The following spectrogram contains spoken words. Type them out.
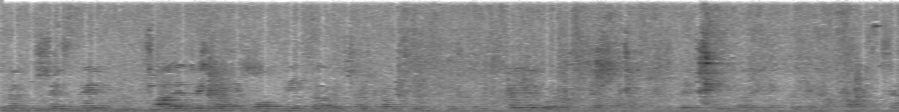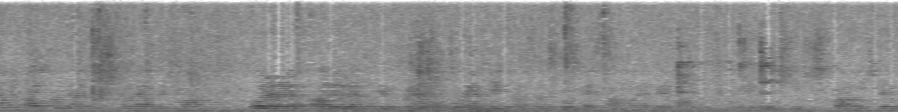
ուզում հիշեցնել Ադրբեջանի կողմից առաջարկած ինստիտուտները, որոնք դեպքում օրինակ գնահատության պայմանների շնորհավորման, որը Արարատ Գերբրանովը ասաց, որ մեզ համար է չկա, մինչև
